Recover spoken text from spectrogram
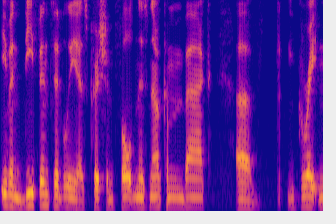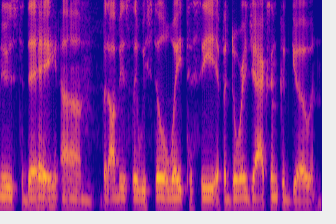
even defensively, as Kristian Fulton is now coming back. Uh, great news today, um, but obviously we still wait to see if Adoree Jackson could go and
